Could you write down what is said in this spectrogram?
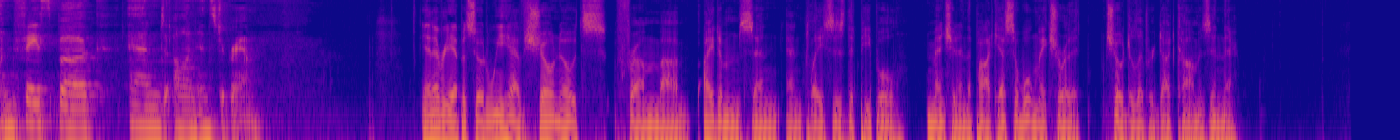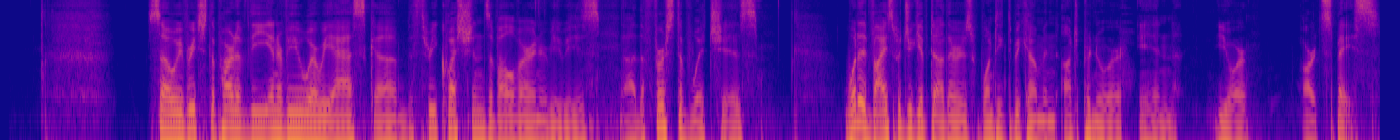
on Facebook, and on Instagram. In every episode, we have show notes from um, items and, and places that people mention in the podcast. So we'll make sure that showdelivered.com is in there. So we've reached the part of the interview where we ask uh, three questions of all of our interviewees. Uh, the first of which is, what advice would you give to others wanting to become an entrepreneur in your art space?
